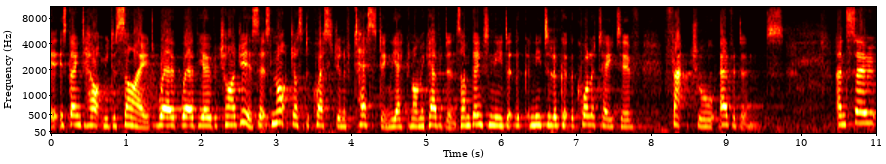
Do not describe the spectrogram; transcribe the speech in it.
is going to help me decide where, where the overcharge is. So it's not just a question of testing the economic evidence. I'm going to need, the, need to look at the qualitative, factual evidence. And so,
